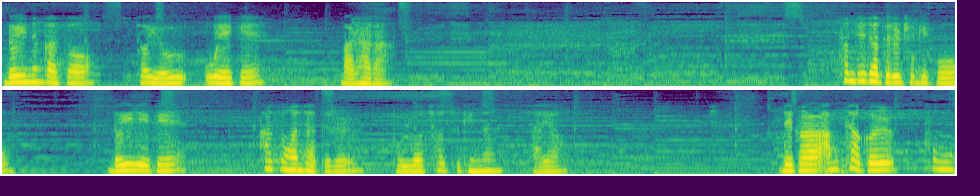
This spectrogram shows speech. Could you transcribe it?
너희는 가서 저 여우에게 말하라. 선지자들을 죽이고 너희에게 파송한 자들을 돌로 쳐 죽이는 자여. 내가 암탉을 품,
